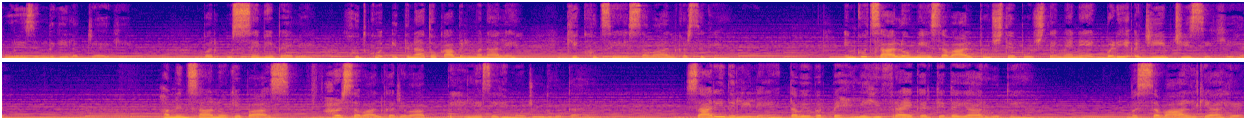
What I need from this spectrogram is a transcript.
पूरी ज़िंदगी लग जाएगी। पर उससे भी पहले खुद को इतना तो काबिल मना लें कि खुद से ये सवाल कर सकें। इन कुछ सालों में सवाल पूछते पूछते मैंने एक बड़ी अजीब चीज़ सीखी है। हम इंसानों के पास हर सवाल का जवाब पहले से ही मौजूद होता है। सारी दलीलें तवे पर पहले ही फ्राई करके तैयार होती हैं। बस सवाल क्या है?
